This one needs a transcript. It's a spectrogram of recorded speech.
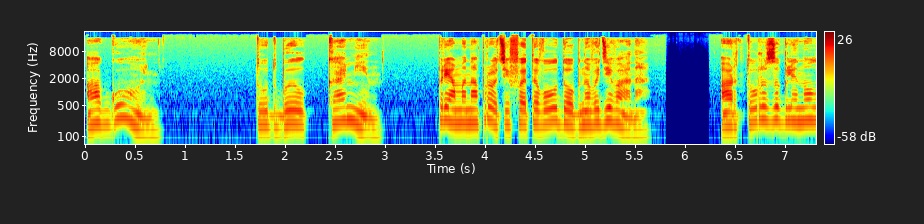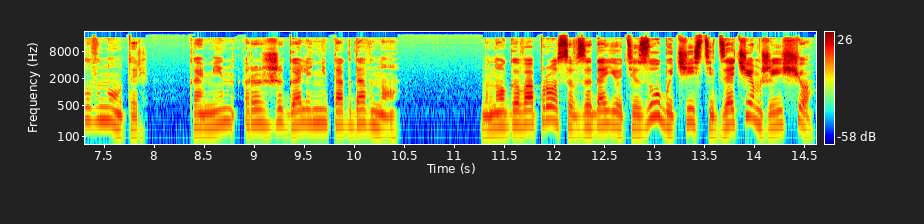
Огонь! Тут был камин — прямо напротив этого удобного дивана. Артур заглянул внутрь. Камин разжигали не так давно. «Много вопросов задаете, зубы чистить, зачем же еще?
